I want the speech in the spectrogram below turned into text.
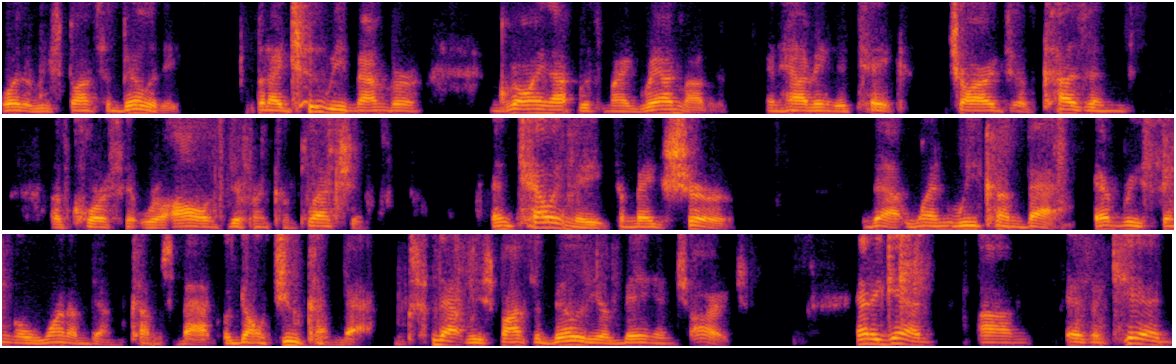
or the responsibility. But I do remember growing up with my grandmother and having to take charge of cousins, of course, that were all different complexions, and telling me to make sure that when we come back, every single one of them comes back, or don't you come back. So that responsibility of being in charge. And again, um, as a kid,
